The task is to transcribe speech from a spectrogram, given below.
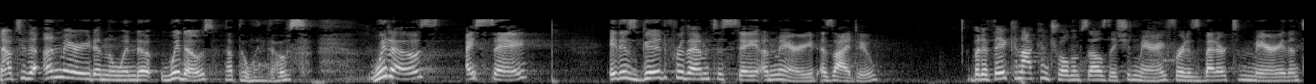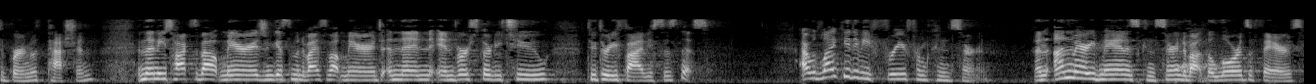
Now to the unmarried and the window, widows, not the windows, widows, I say, it is good for them to stay unmarried, as I do. But if they cannot control themselves, they should marry, for it is better to marry than to burn with passion. And then he talks about marriage and gives some advice about marriage. And then in verse 32 through 35, he says this. I would like you to be free from concern. An unmarried man is concerned about the Lord's affairs,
